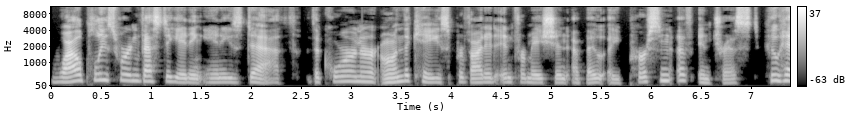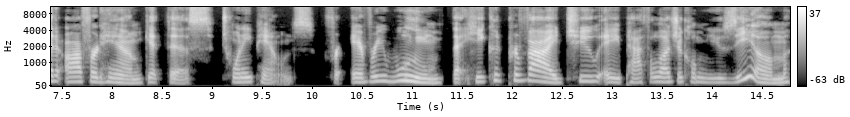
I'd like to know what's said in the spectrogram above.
While police were investigating Annie's death, the coroner on the case provided information about a person of interest who had offered him, get this, 20 pounds for every womb that he could provide to a pathological museum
